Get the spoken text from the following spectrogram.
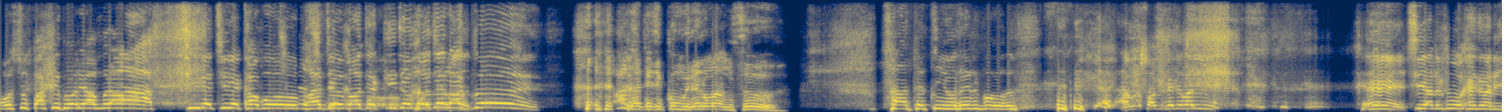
পশু পাখি ধরে আমরা চিড়ে চিড়ে খাব। ভাজে ভাজে কি যে মজা লাগবে। আমার কাছে কুমিরের মাংস। সাথে চিঁড়ের গোল। আমরা সব খেতে পারি। এ শিয়ালের পুয়ো খাইতে পারি।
